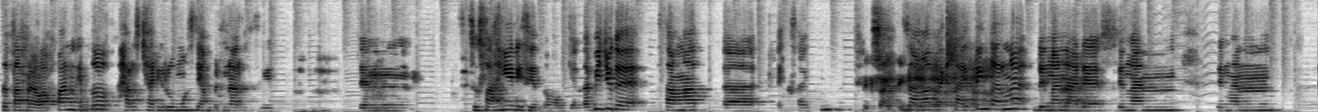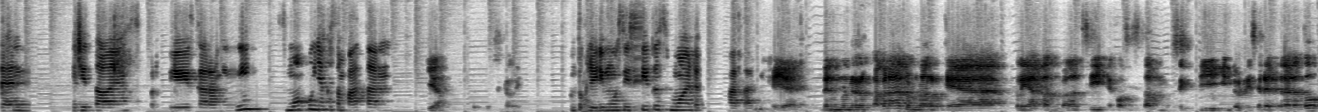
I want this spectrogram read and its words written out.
tetap relevan itu harus cari rumus yang benar sih dan susahnya di situ mungkin tapi juga sangat uh, exciting exciting sangat ya. exciting karena dengan Iya. ada dengan dengan dan digital yang seperti sekarang ini semua punya kesempatan. Iya, betul sekali. Untuk jadi musisi itu semua ada kesempatan. Iya, dan bener apa namanya benar kayak kelihatan banget sih ekosistem musik di Indonesia dan ternyata tuh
